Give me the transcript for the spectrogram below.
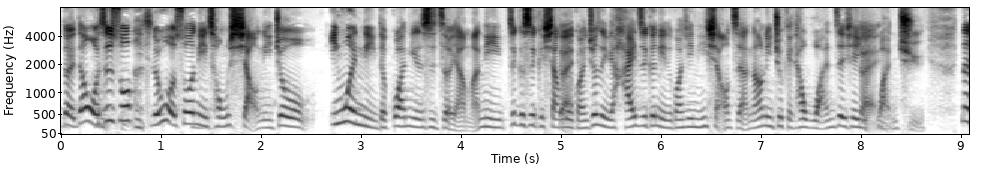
对，但我是说，如果说你从小你就因为你的观念是这样嘛，你这个是一个相对关系，就是你的孩子跟你的关系，你想要怎样，然后你就给他玩这些玩具，那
